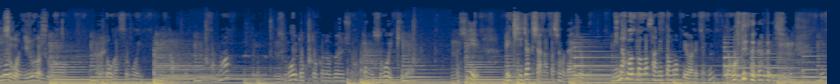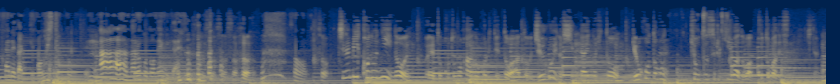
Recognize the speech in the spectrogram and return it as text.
色と匂いと色がすごい。はい。音がすごい明確だなっていう。うん。すごい独特の文章。でもすごい綺麗うん。だし、歴史弱者の私も大丈夫源実朝って言われてん？って思ってながら一瞬、ん。誰だっけこの？人って、うん。ああなるほどねみたいな。そうそうそうそう。そそう。ちなみにこの2位の「えー、と琴の葉残り手」とあと15位の「信頼の人」両方とも共通するキーワードは言葉ですねちなみに。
